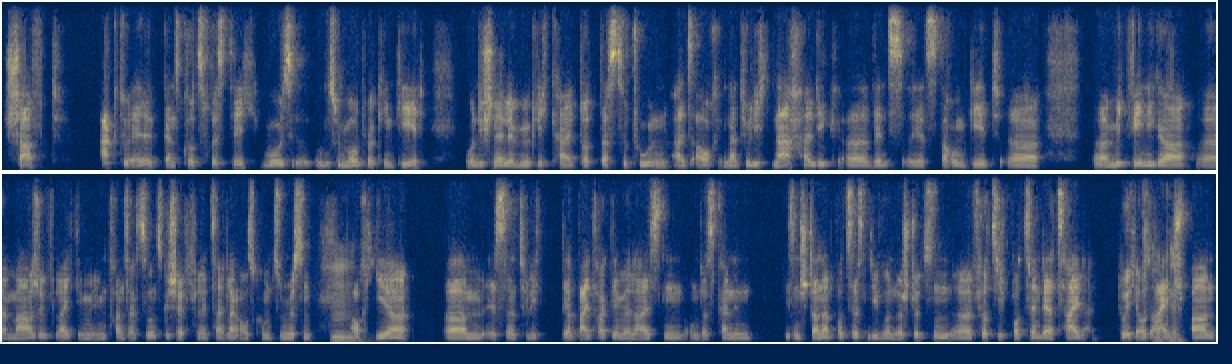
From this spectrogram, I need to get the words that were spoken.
schafft, aktuell, ganz kurzfristig, wo es ums Remote Working geht und die schnelle Möglichkeit, dort das zu tun, als auch natürlich nachhaltig, äh, wenn es jetzt darum geht, äh, äh, mit weniger äh, Marge vielleicht im, im, Transaktionsgeschäft für eine Zeit lang auskommen zu müssen. Mhm. Auch hier ähm, ist natürlich der Beitrag, den wir leisten, und das kann in diesen Standardprozessen, die wir unterstützen, 40 äh, Prozent der Zeit durchaus okay. einsparen.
